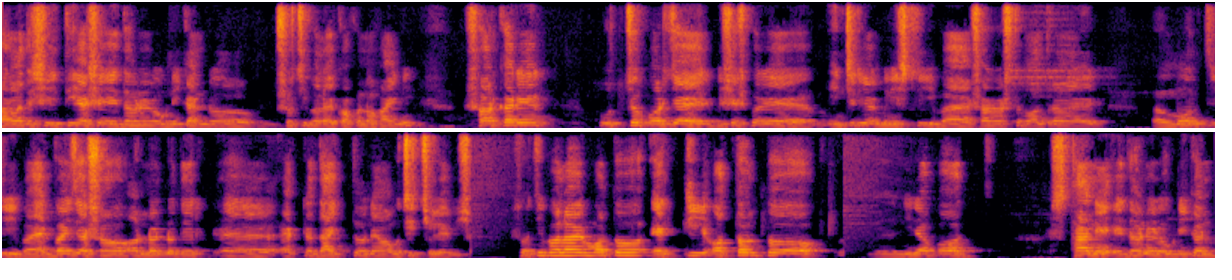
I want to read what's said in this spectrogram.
বাংলাদেশের ইতিহাসে এই ধরনের অগ্নিকাণ্ড সচিবালয়ে কখনো হয়নি। সরকারের উচ্চ পর্যায়ের, বিশেষ করে, ইন্টেরিয়র মিনিস্ট্রি বা স্বরাষ্ট্র মন্ত্রণালয়ের মন্ত্রী বা অ্যাডভাইজার সহ অন্যান্যদের একটা দায়িত্ব নেওয়া উচিত ছিল এই বিষয়ে। সচিবালয়ের মতো একটি অত্যন্ত নিরাপদ স্থানে এ ধরনের অগ্নিকাণ্ড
